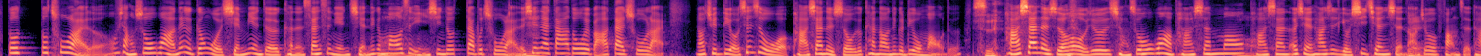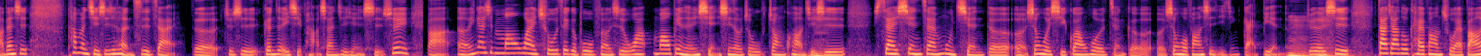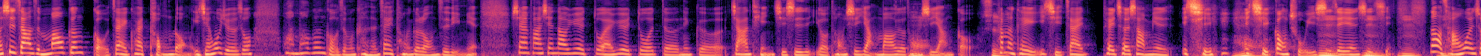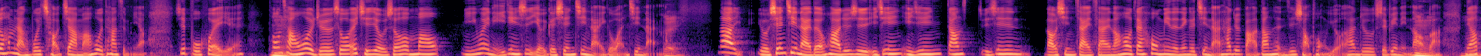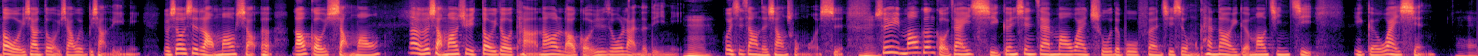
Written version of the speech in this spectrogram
都都出来了。我想说，哇，那个跟我前面的可能三四年前那个猫是隐性都带不出来的，哦、现在大家都会把它带出来，然后去遛。甚至我爬山的时候，我都看到那个遛猫的。是爬山的时候，我就想说，哇，爬山猫爬山，而且它是有细牵绳啊，就防着它，但是它们其实是很自在。的就是跟着一起爬山这件事，所以把呃，应该是猫外出这个部分是哇猫变成显性的状状况，其实，在现在目前的呃生活习惯或整个呃生活方式已经改变了。觉得是大家都开放出来，反而是这样子，猫跟狗在一块同笼，以前会觉得说，哇，猫跟狗怎么可能在同一个笼子里面？现在发现到越多来越多的那个家庭，其实有同时养猫又同时养狗，哦，他们可以一起在。推车上面一起一起共处一室这件事情，哦嗯嗯嗯、那我常问说他们两个不会吵架吗？或者他怎么样？其实不会耶。通常我会觉得说，哎、欸，其实有时候猫，你因为你一定是有一个先进来，一个晚进来嘛。对。那有先进来的话，就是已经已经当已经老神在在，然后在后面的那个进来，他就把它当成你是小朋友，他就随便你闹吧。你要逗我一下，逗我一下，我也不想理你。有时候是老猫小呃老狗小猫。那有时候小猫去逗一逗它，然后老狗就是说我懒得理你，嗯，会是这样的相处模式。嗯，所以猫跟狗在一起，跟现在猫外出的部分，其实我们看到一个猫经济，一个外显，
